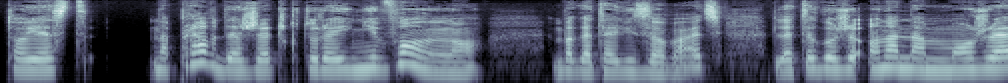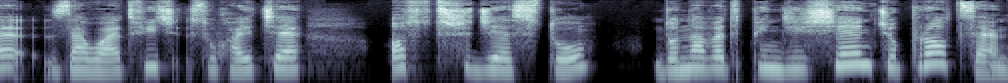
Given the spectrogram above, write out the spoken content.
to jest naprawdę rzecz, której nie wolno bagatelizować, dlatego że ona nam może załatwić, słuchajcie, od 30 do nawet 50%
